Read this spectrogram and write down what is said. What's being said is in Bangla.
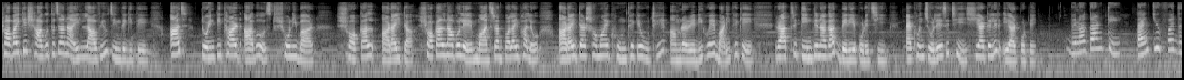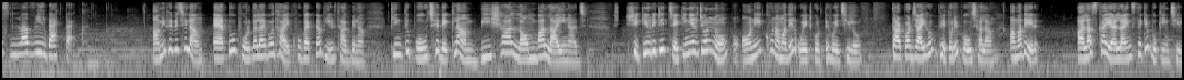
সবাইকে স্বাগত জানাই লাভ ইউ জিন্দেগিতে। আজ টোয়েন্টি থার্ড আগস্ট শনিবার সকাল আড়াইটা। সকাল না বলে মাঝরাত বলাই ভালো আড়াইটার সময় ঘুম থেকে উঠে আমরা রেডি হয়ে বাড়ি থেকে রাত্রি তিনটে নাগাদ বেরিয়ে পড়েছি। এখন চলে এসেছি সিয়াটেলের এয়ারপোর্টে। Vinod auntie, thank you for this lovely backpack. আমি ভেবেছিলাম এত ভোরবেলায় বোধ হয় খুব একটা ভিড় থাকবে না। কিন্তু পৌঁছে দেখলাম বিশাল লম্বা লাইন আজ। সিকিউরিটি চেকিংয়ের জন্য অনেকক্ষণ আমাদের ওয়েট করতে হয়েছিল। তারপর যাই হোক, ভেতরে পৌঁছালাম। আমাদের আলাস্কা এয়ারলাইন্স থেকে বুকিং ছিল।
